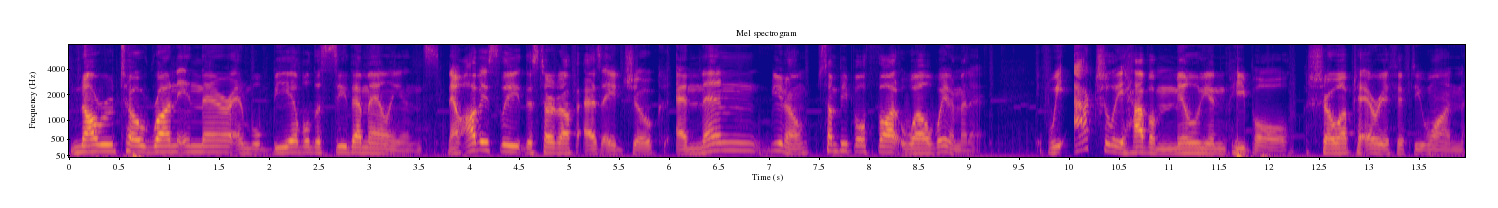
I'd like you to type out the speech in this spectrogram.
Naruto run in there and we'll be able to see them aliens. Now obviously this started off as a joke and then you know some people thought well well wait a minute. If we actually have a million people show up to area 51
